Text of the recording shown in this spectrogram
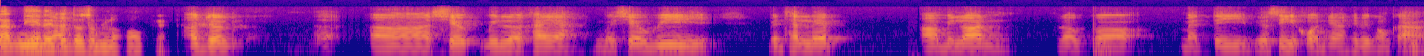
นัดนี้ได้เป็นตัวสำรองอะ เอาจนเอ่อเอ่อเชลมีเหลือใครอะเหมือนเชลวี่เบนทันเล็บอาร์มิลอน แล้วก็แมตตี้เหลือสี่คนใช่ไหมที่เป็นกองกลาง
